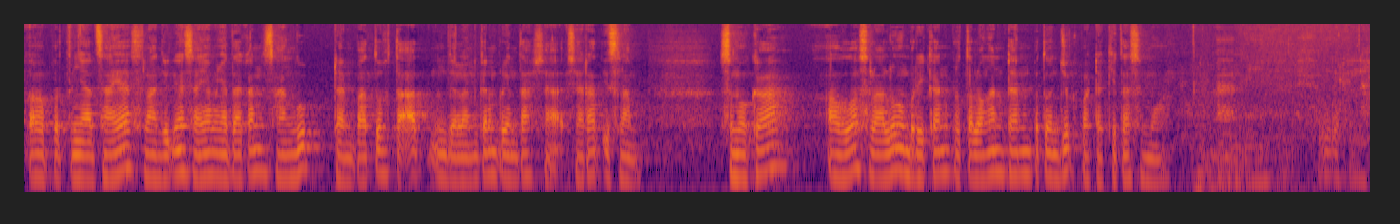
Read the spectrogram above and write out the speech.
eh, pertanyaan saya selanjutnya saya menyatakan sanggup dan patuh taat menjalankan perintah sya- syarat Islam. Semoga Allah selalu memberikan pertolongan dan petunjuk pada kita semua. Amin. Alhamdulillah.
